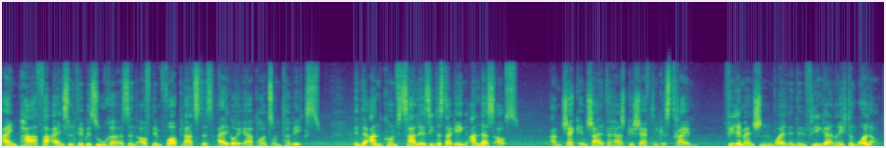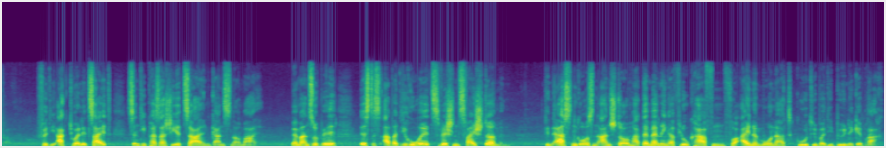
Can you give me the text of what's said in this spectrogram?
Ein paar vereinzelte Besucher sind auf dem Vorplatz des Allgäu Airports unterwegs. In der Ankunftshalle sieht es dagegen anders aus. Am Check-in-Schalter herrscht geschäftiges Treiben. Viele Menschen wollen in den Flieger in Richtung Urlaub. Für die aktuelle Zeit sind die Passagierzahlen ganz normal. Wenn man so will, ist es aber die Ruhe zwischen zwei Stürmen. Den ersten großen Ansturm hat der Memminger Flughafen vor einem Monat gut über die Bühne gebracht.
